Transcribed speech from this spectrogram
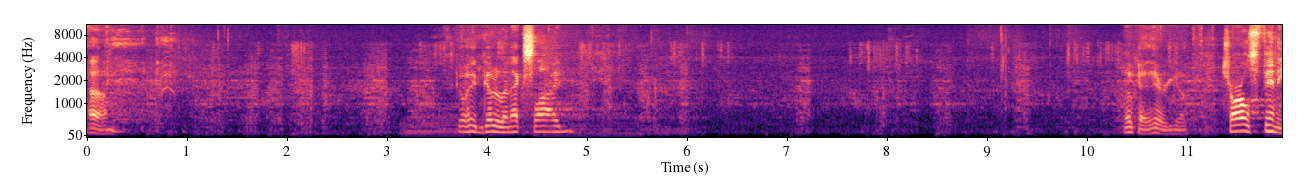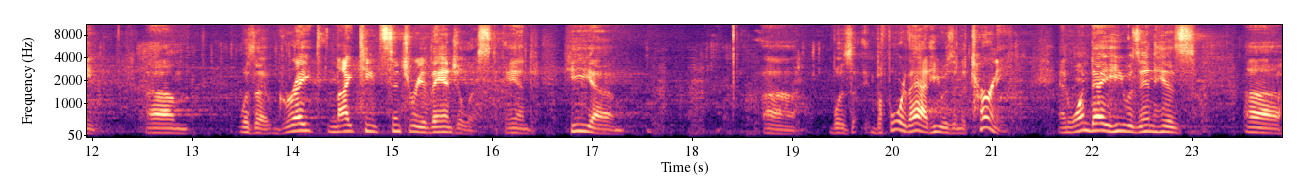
um, go ahead and go to the next slide. Okay, there we go. Charles Finney um, was a great 19th century evangelist, and he um, uh, was, before that, he was an attorney. And one day he was in his uh,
